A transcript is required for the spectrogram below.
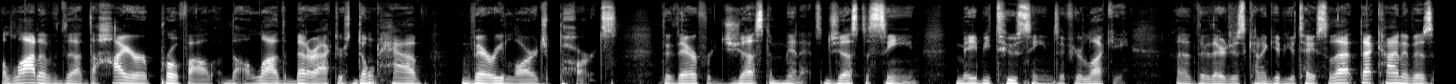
a lot of the the higher profile, the, a lot of the better actors don't have very large parts. They're there for just a minute, just a scene, maybe two scenes if you're lucky. Uh, they're there just kind of give you a taste. So that that kind of is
